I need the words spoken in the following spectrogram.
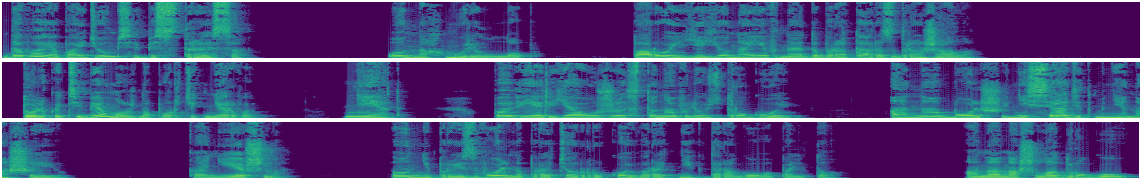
Давай обойдемся без стресса». Он нахмурил лоб. Порой ее наивная доброта раздражала. Только тебе можно портить нервы. Нет, поверь, я уже становлюсь другой. Она больше не сядет мне на шею. Конечно. Он непроизвольно протер рукой воротник дорогого пальто. Она нашла другую.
